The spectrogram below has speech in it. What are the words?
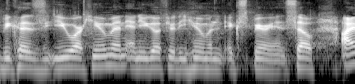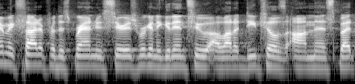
because you are human and you go through the human experience. So I am excited for this brand new series. We're going to get into a lot of details on this, but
